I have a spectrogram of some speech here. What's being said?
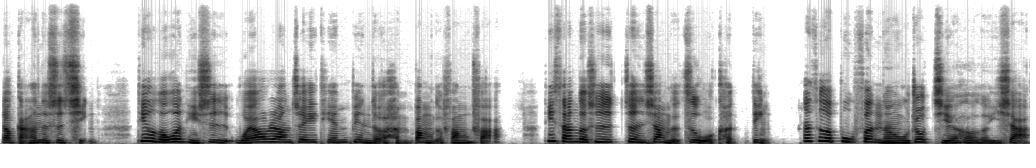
要感恩的事情。第二个问题是我要让这一天变得很棒的方法。第三个是正向的自我肯定，那这个部分呢，我就结合了一下，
